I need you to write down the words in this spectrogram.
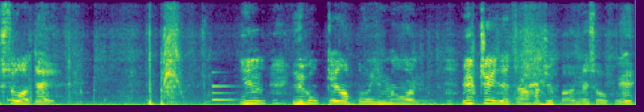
어, 물소가 돼. 일, 일곱 개가 모이면 일주일에서 아주 마음에서 그래.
